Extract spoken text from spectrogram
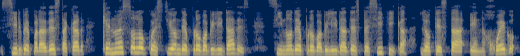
sirve para destacar que no es solo cuestión de probabilidades, sino de probabilidad específica lo que está en juego.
